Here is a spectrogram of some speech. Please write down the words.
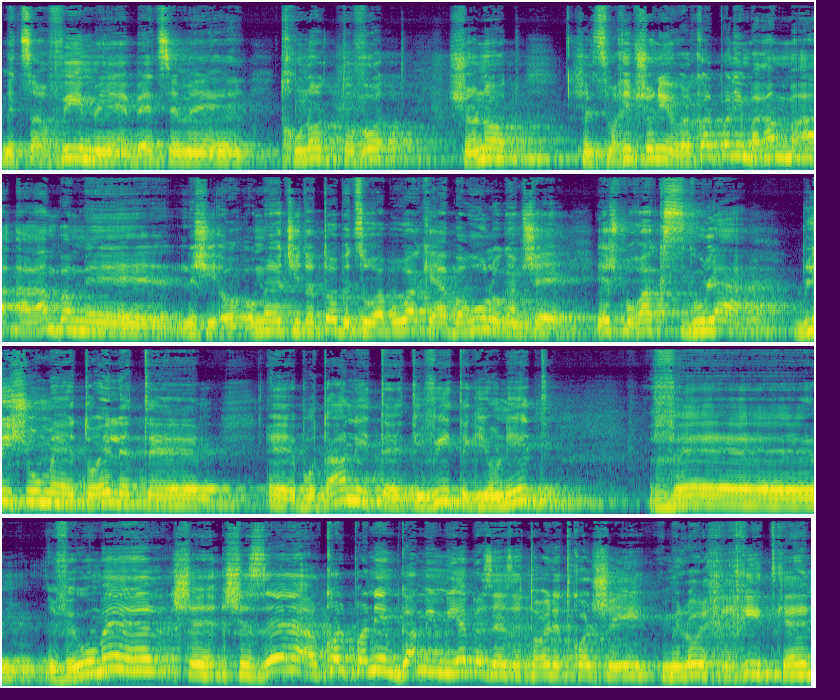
מצרפים אה, בעצם אה, תכונות טובות שונות של צמחים שונים אבל על כל פנים הרמב"ם, הרמב"ם אומר את שיטתו בצורה ברורה כי היה ברור לו גם שיש פה רק סגולה בלי שום תועלת בוטנית, טבעית, הגיונית ו... והוא אומר ש... שזה על כל פנים גם אם יהיה בזה איזה תועלת כלשהי אם היא לא הכרחית כן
